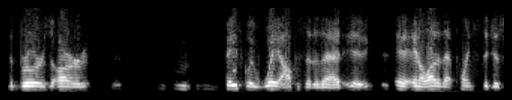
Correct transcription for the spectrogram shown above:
The Brewers are basically way opposite of that, and a lot of that points to just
